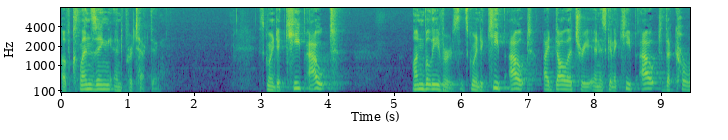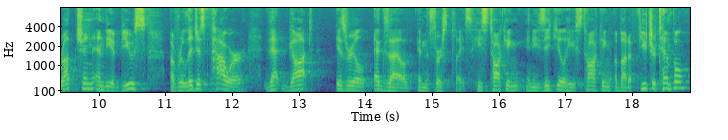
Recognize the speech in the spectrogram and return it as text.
of cleansing and protecting. It's going to keep out unbelievers. It's going to keep out idolatry and it's going to keep out the corruption and the abuse of religious power that got Israel exiled in the first place. He's talking in Ezekiel, he's talking about a future temple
